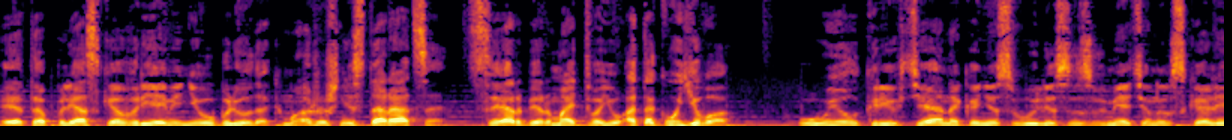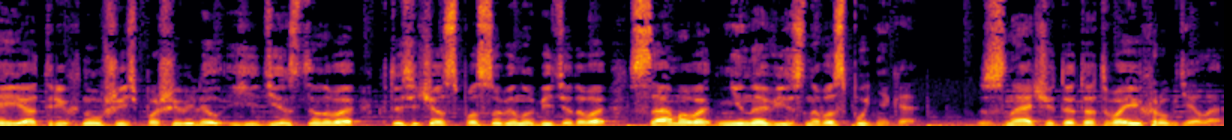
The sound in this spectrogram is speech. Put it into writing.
«Это пляска времени, ублюдок. Можешь не стараться. Цербер, мать твою, атакуй его!» Уилл, кряхтя, наконец вылез из вмятины в скале и, отряхнувшись, пошевелил единственного, кто сейчас способен убить этого самого ненавистного спутника. «Значит, это твоих рук дело?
